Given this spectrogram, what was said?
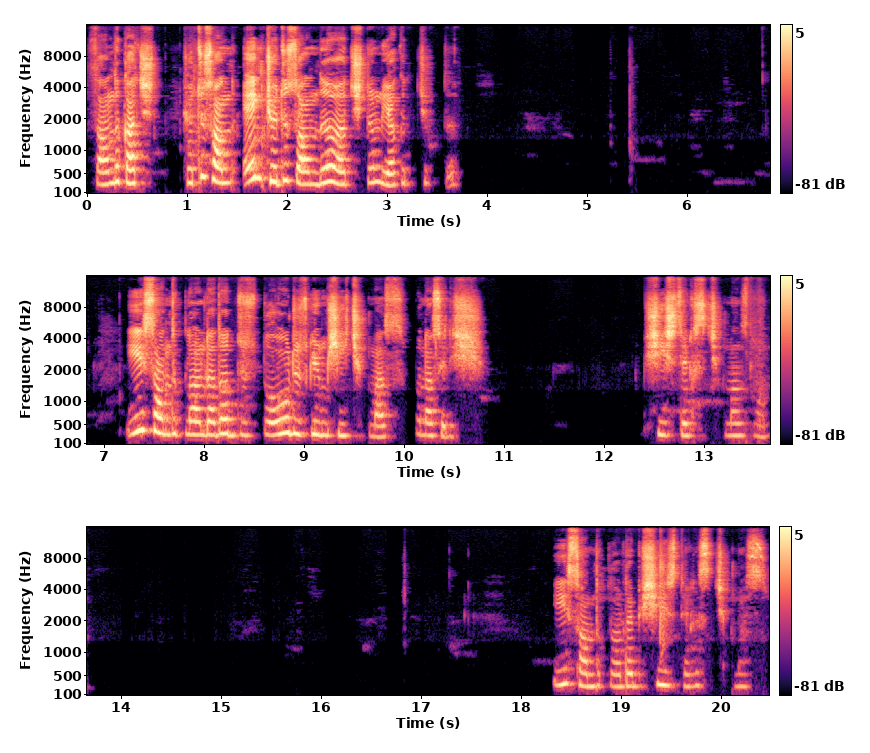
Sandık aç. Kötü sandık. En kötü sandığı açtım. Yakıt çıktı. İyi sandıklarda da düz, doğru düzgün bir şey çıkmaz. Bu nasıl iş? Bir şey isteriz çıkmaz lan. İyi sandıklarda bir şey isteriz çıkmaz.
